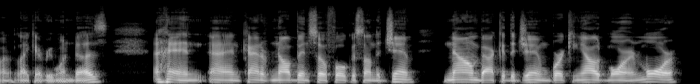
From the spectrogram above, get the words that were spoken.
uh, like everyone does and, and kind of not been so focused on the gym. Now I'm back at the gym working out more and more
